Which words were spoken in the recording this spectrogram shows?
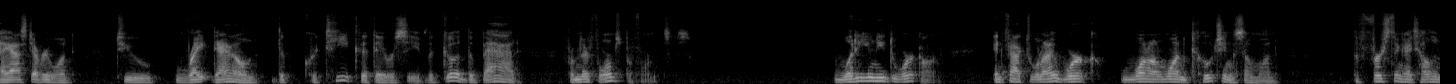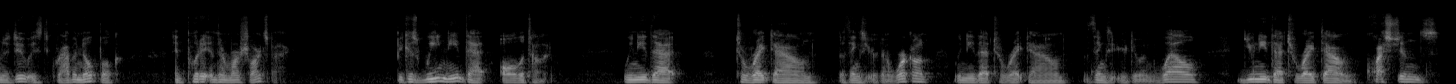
I asked everyone to write down the critique that they received, the good, the bad, from their forms performances. What do you need to work on? In fact, when I work one-on-one -on -one coaching someone, the first thing I tell them to do is grab a notebook and put it in their martial arts bag. Because we need that all the time. We need that to write down the things that you're going to work on. We need that to write down the things that you're doing well. You need that to write down questions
